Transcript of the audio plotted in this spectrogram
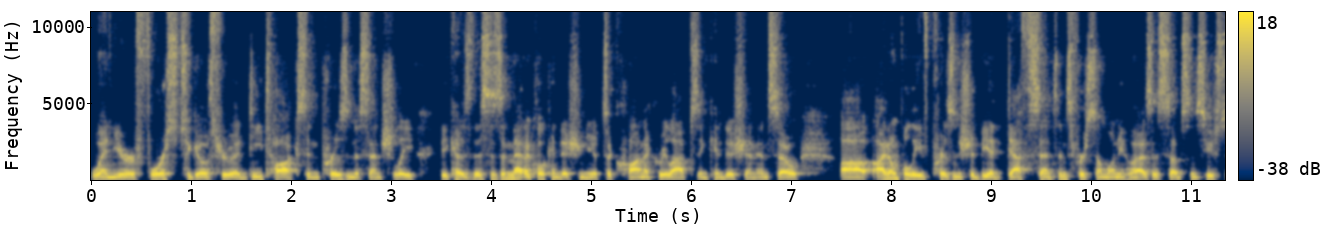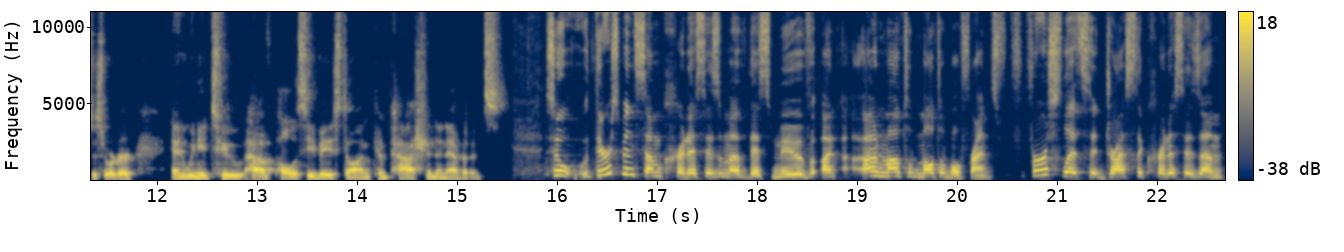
when you're forced to go through a detox in prison, essentially, because this is a medical condition. It's a chronic relapsing condition. And so uh, I don't believe prison should be a death sentence for someone who has a substance use disorder. And we need to have policy based on compassion and evidence. So there's been some criticism of this move on, on multiple, multiple fronts. First, let's address the criticism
